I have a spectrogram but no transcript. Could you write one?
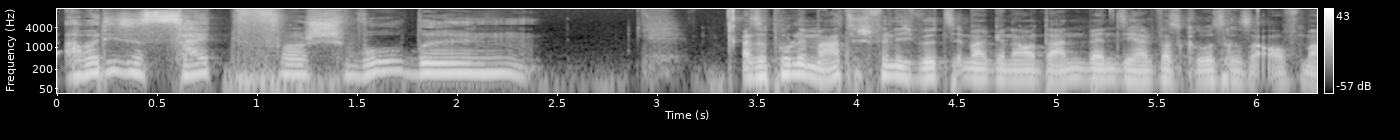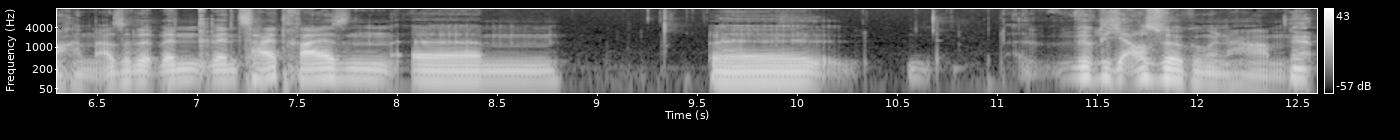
Aber dieses Zeitverschwurbeln, Also problematisch finde ich, wird es immer genau dann, wenn sie halt was Größeres aufmachen. Also wenn, wenn Zeitreisen ähm, äh, wirklich Auswirkungen haben. Ja.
